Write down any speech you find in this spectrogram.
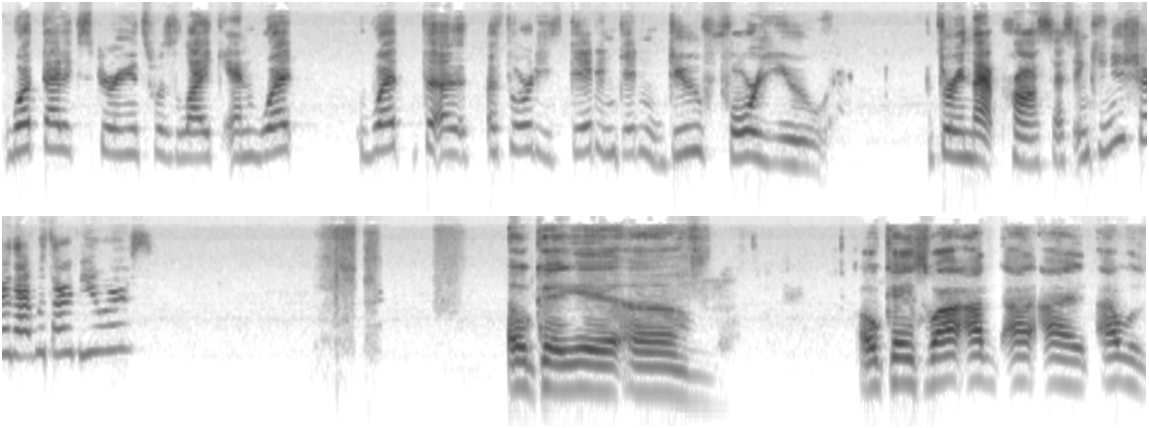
what that experience was like and what what the authorities did and didn't do for you during that process. And can you share that with our viewers? Okay, yeah. Um, okay, so I, I, I, I, was,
